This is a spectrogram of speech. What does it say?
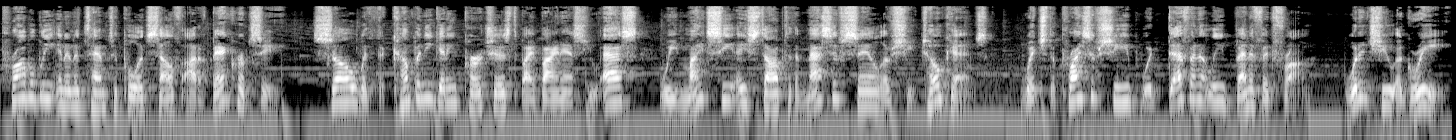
probably in an attempt to pull itself out of bankruptcy. So, with the company getting purchased by Binance US, we might see a stop to the massive sale of SHIB tokens, which the price of SHIB would definitely benefit from. Wouldn't you agree?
